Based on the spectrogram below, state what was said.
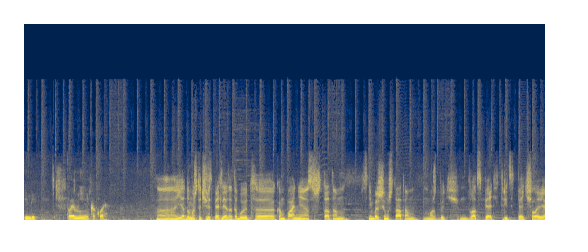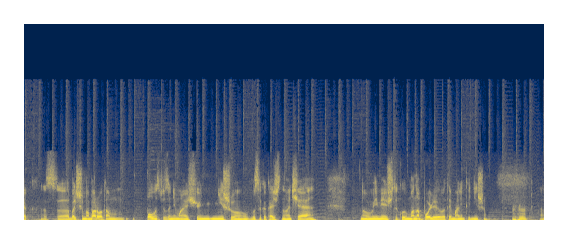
Или твое мнение какое? А, я думаю, что через пять лет это будет э, компания с штатом с небольшим штатом, может быть, 25-35 человек, с э, большим оборотом, полностью занимающую нишу высококачественного чая. ну, имеющий такую монополию в этой маленькой нише. Угу.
